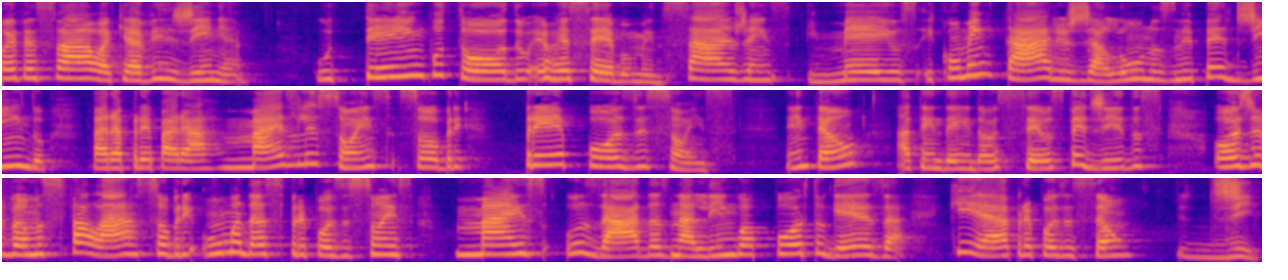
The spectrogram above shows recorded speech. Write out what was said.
Oi, pessoal, aqui é a Virgínia. O tempo todo eu recebo mensagens, e-mails e comentários de alunos me pedindo para preparar mais lições sobre preposições. Então, atendendo aos seus pedidos, hoje vamos falar sobre uma das preposições mais usadas na língua portuguesa, que é a preposição de.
